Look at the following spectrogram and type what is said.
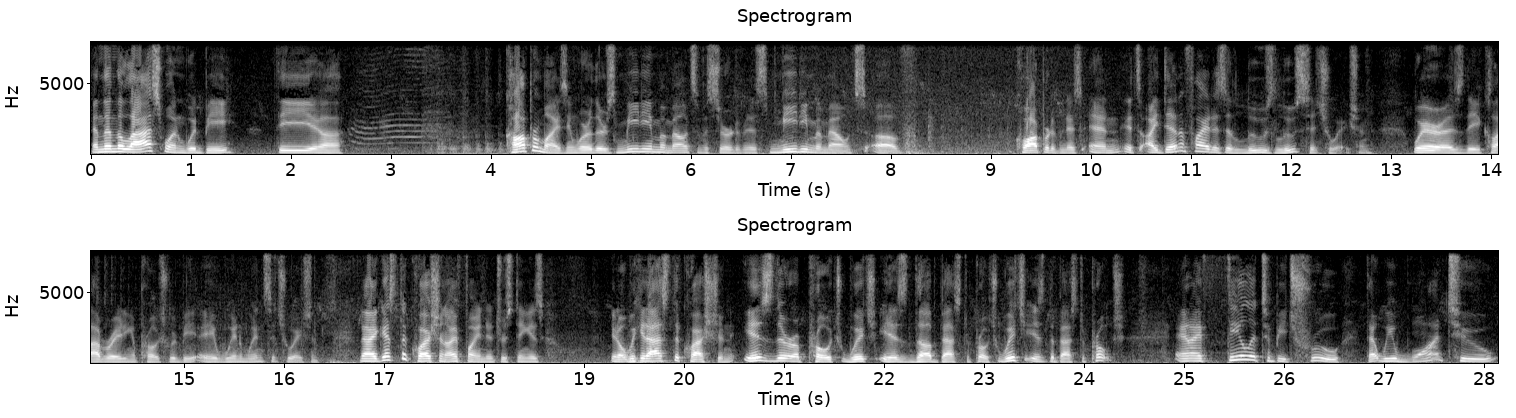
And then the last one would be the uh, compromising, where there's medium amounts of assertiveness, medium amounts of cooperativeness, and it's identified as a lose lose situation whereas the collaborating approach would be a win-win situation. Now, I guess the question I find interesting is, you know, we could ask the question, is there approach which is the best approach? Which is the best approach? And I feel it to be true that we want to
